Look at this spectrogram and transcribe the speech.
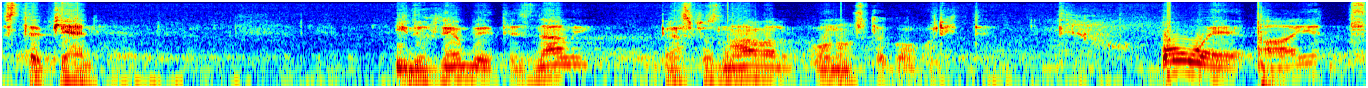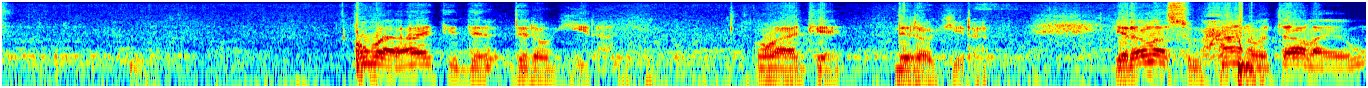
ste pjeni. I dok ne budete znali, i raspoznavali ono što govorite ovo je ajet ovaj ajet je derogiran ovaj ajet je derogiran jer Allah subhanahu wa ta'ala je u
